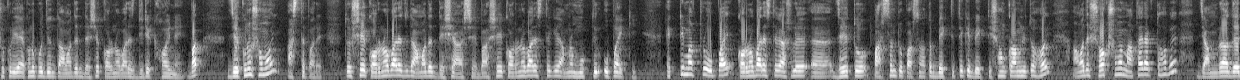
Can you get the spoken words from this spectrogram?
শুক্রিয়া। এখনও পর্যন্ত আমাদের দেশে করোনা ভাইরাস ডিটেক্ট হয় নাই বাট যে কোনো সময় আসতে পারে। তো সেই করোনা ভাইরাস যদি আমাদের দেশে আসে বা সেই করোনা ভাইরাস থেকে আমরা মুক্তির উপায় কি? একটিমাত্র উপায় করোনা ভাইরাস থেকে আসলে যেহেতু পার্সন টু পার্সন অর্থাৎ ব্যক্তি থেকে ব্যক্তি সংক্রামিত হয় আমাদের সব সময় মাথায় রাখতে হবে যে আমাদের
